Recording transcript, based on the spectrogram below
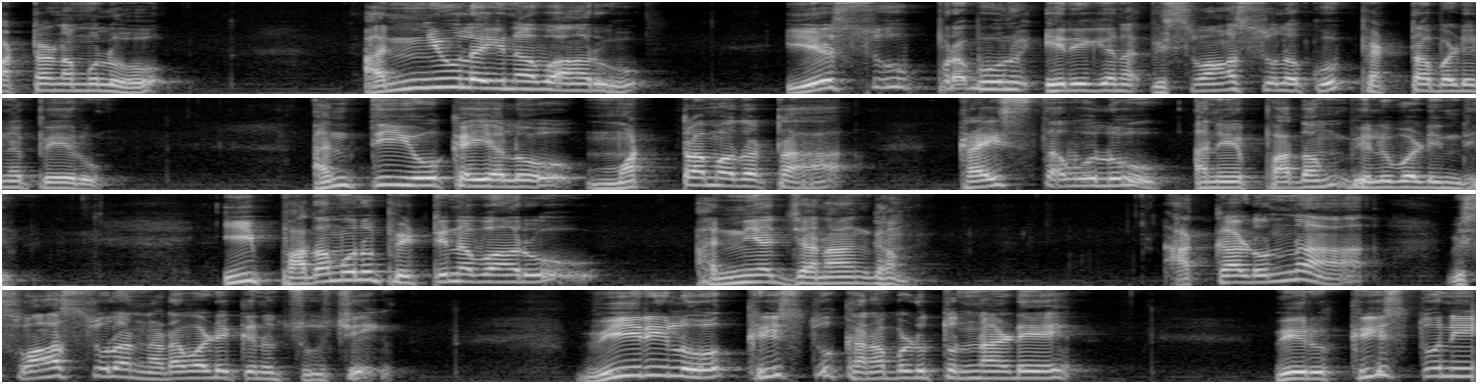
పట్టణములో అన్యులైన వారు యేసు ప్రభువును ఎరిగిన విశ్వాసులకు పెట్టబడిన పేరు. అంతియోకయలో మొట్టమొదట క్రైస్తవులు అనే పదం వెలువడింది. ఈ పదమును పెట్టినవారు అన్య జనాంగం అక్కడున్న విశ్వాసుల నడవడికను చూచి వీరిలో క్రీస్తు కనబడుతున్నాడే వీరు క్రీస్తుని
